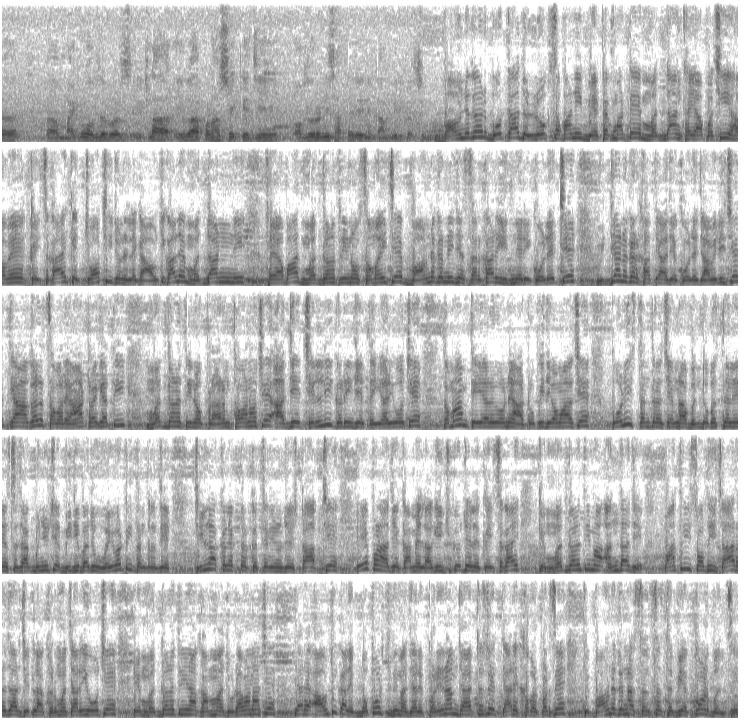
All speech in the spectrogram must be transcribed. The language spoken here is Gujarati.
માઇક્રો ઓબ્ઝર્વર્સ એટલા એવા પણ હશે કે જે ઓબ્ઝર્વરની સાથે રહીને કામગીરી કરશે. ભાવનગર બોટાદ લોકસભાની બેઠક માટે મતદાન થયા પછી હવે કહી શકાય કે ચોથી જૂન એટલે કે આવતીકાલે મતદાનની થયા બાદ મતગણતરીનો સમય છે. ભાવનગરની જે સરકારી ઇજનેરી કોલેજ છે, વિદ્યાનગર ખાતે આજે કોલેજ આવેલી છે. ત્યાં આગળ સવારે આઠ વાગ્યાથી મતગણતરીનો પ્રારંભ થવાનો છે. આજે છેલ્લી ઘડી જે તૈયારીઓ છે, તમામ તૈયારીઓને આટોપી દેવામાં આવે છે. પોલીસ તંત્ર છે, એમના બંદોબસ્તને લઈને સજાગ બન્યું છે. બીજી બાજુ વહીવટી તંત્ર છે, જિલ્લા કલેક્ટર કચેરીનો જે સ્ટાફ છે, એ પણ આજે કામે લાગી ચૂક્યો છે. એટલે કહી શકાય કે મતગણતરીમાં અંદાજે પાંત્રીસો થી ચાર હજાર જેટલા કર્મચારીઓ છે, એ મતગણતરીના કામમાં જોડાવાના છે. ત્યારે આવતીકાલે બપોર સુધીમાં જ્યારે પરિણામ જાહેર થશે, ત્યારે ખબર પડશે કે ભાવનગરના સંસદ સભ્ય કોણ બનશે.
